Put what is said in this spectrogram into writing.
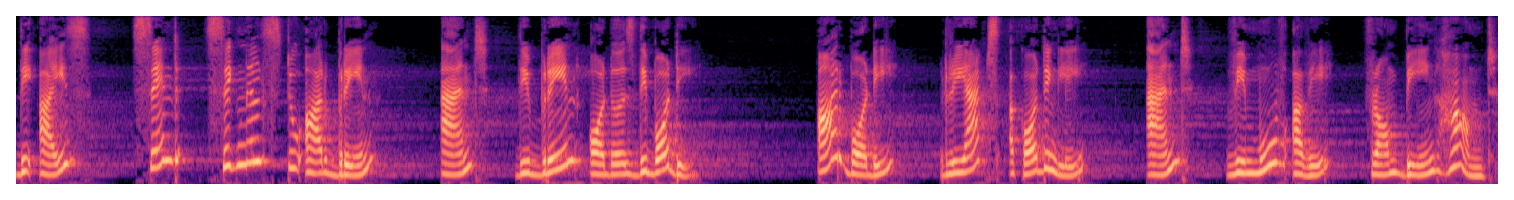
The eyes send signals to our brain and the brain orders the body. Our body reacts accordingly and we move away from being harmed.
